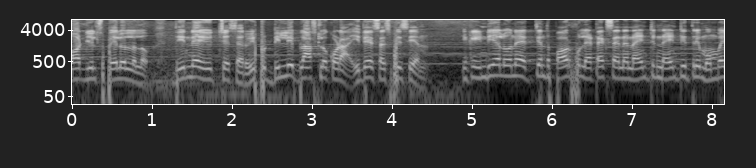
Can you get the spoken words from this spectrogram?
modules పేలుళ్ళలో దీన్నే యూజ్ చేశారు. ఇప్పుడు ఢిల్లీ బ్లాస్ట్లో కూడా ఇదే సస్పీసియన్ ఇక ఇండియాలోనే అత్యంత పవర్ఫుల్ అటాక్స్ అయిన nineteen ninety three Mumbai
